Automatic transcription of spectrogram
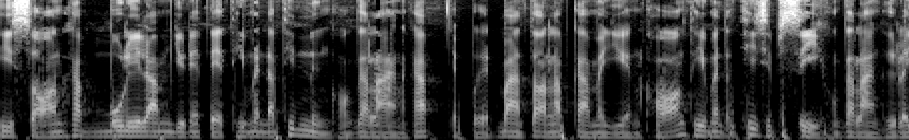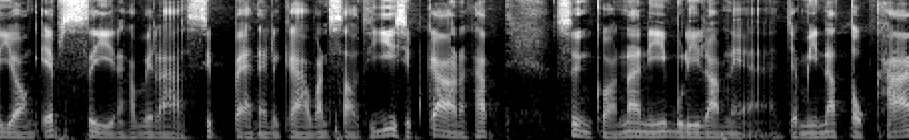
ที่2นะครับบุรีรัมย์ยูไนเต็ดทีมอันดับที่ 1 ของตารางนะครับ จะเปิดบ้านต้อนรับการมาเยือนของทีมอันดับที่ 14 ของตารางคือระยอง FC นะครับเวลา 18นาฬิกาวันเสาร์ที่ 29 นะครับ ซึ่งก่อนหน้านี้บุรีรัมย์เนี่ยจะมีนัดตกค้าง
